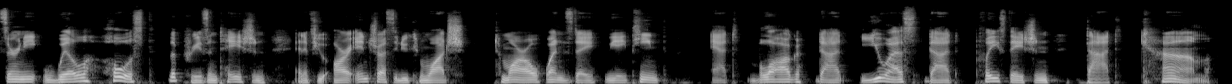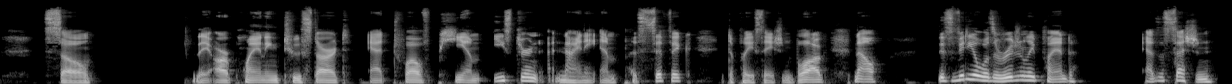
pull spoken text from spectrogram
Cerny will host the presentation. And if you are interested, you can watch tomorrow, Wednesday, the 18th, at blog.us.playstation.com. So they are planning to start at 12 p.m. Eastern, 9 a.m. Pacific at the PlayStation blog. Now, this video was originally planned as a session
